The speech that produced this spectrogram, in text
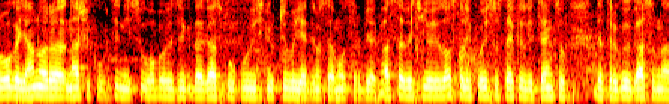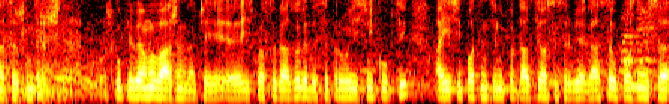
1. januara naši kupci nisu u obavezi da gas kupuju isključivo jedino samo od Srbija gasa, već i od ostalih koji su stekli licencu da trguju gasom na srpskom tržištu. Skup je veoma važan, znači e, iz prostog razloga da se prvo i svi kupci, a i svi potencijalni prodavci osim Srbija gasa upoznaju sa,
